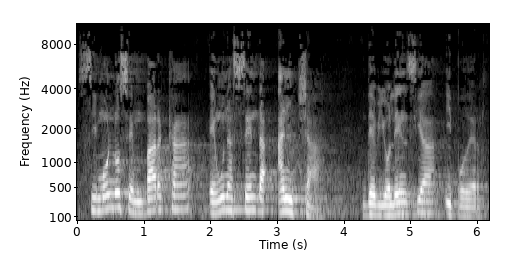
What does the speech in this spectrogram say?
Simón los embarca en una senda ancha de violencia y poder.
